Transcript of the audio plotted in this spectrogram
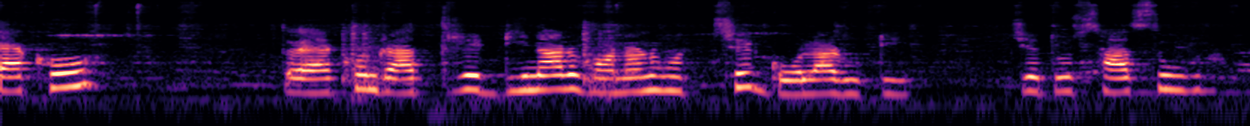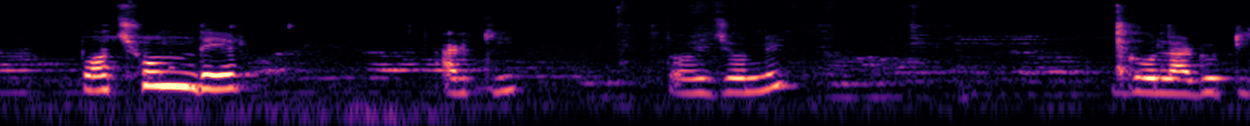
দেখো, তো এখন রাত্রে ডিনার বানানো হচ্ছে গোলা রুটি। যেহেতু শাশুর পছন্দের আর কি, তো ওই জন্যে গোলা রুটি।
